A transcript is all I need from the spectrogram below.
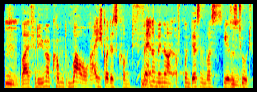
Mhm. Weil für die Jünger kommt, wow, Reich Gottes kommt. Phänomenal, ja. aufgrund dessen, was Jesus mhm. tut.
